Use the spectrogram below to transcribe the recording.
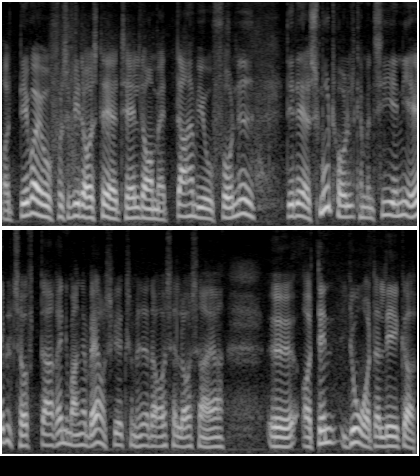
Og det var jo for så vidt også det, jeg talte om, at der har vi jo fundet det der smuthul, kan man sige, inde i Æbeltoft, der er rigtig mange erhvervsvirksomheder, der også er lodsejere. Øh, og den jord, der ligger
